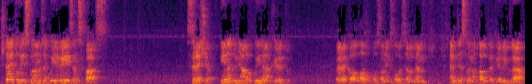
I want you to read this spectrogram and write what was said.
Šta je to islam za koji je vezan spas? Sreća i na dunjalu i na ahiretu. Pa je rekao Allah poslanik sallallahu alaihi wa sallam en teslima kalbeke lillah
